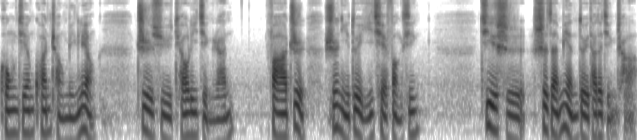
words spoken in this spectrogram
空间宽敞明亮，秩序条理井然，法治使你对一切放心，即使是在面对他的警察。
